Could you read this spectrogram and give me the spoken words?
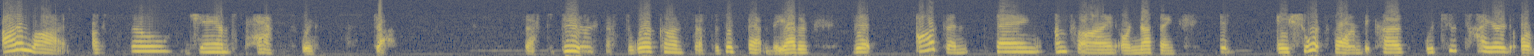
our lives are so jammed packed. Stuff to do, stuff to work on, stuff to this, that, and the other, that often saying I'm fine or nothing is a short form because we're too tired or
